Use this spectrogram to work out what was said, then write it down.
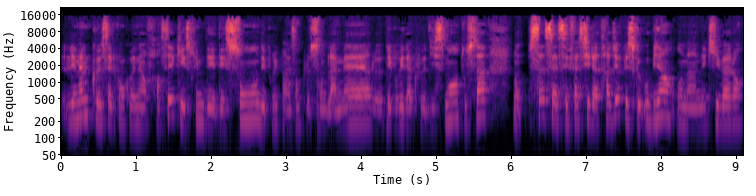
les mêmes que celles qu'on connaît en français, qui expriment des, des, sons, des bruits, par exemple le son de la mer, le, des bruits d'applaudissements, tout ça. Donc ça, c'est assez facile à traduire puisque ou bien on a un équivalent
